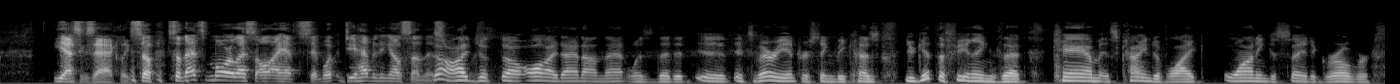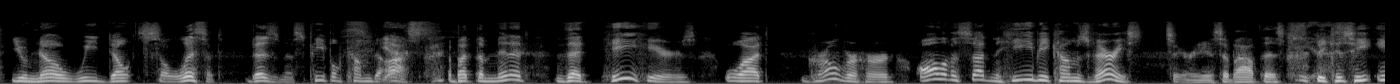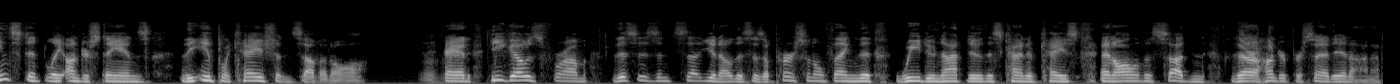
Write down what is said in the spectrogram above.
Yes, exactly. So, so that's more or less all I have to say. What do you have anything else on this? No, I just uh, all I'd add on that was that it, it it's very interesting because you get the feeling that Cam is kind of like wanting to say to Grover, you know, we don't solicit business. People come to Yes. us. But the minute that he hears what Grover heard, all of a sudden he becomes very serious about this Yes. because he instantly understands the implications of it all. And he goes from this isn't uh, you know this is a personal thing that we do not do this kind of case, and all of a sudden they're hundred percent in on it.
